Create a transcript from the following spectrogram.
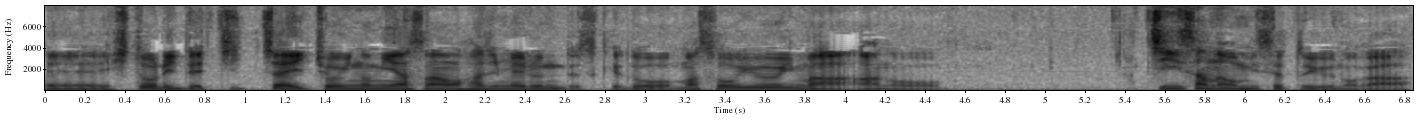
えー一人でちっちゃいちょい飲み屋さんを始めるんですけど、まあそういう今、あの、小さなお店というのが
